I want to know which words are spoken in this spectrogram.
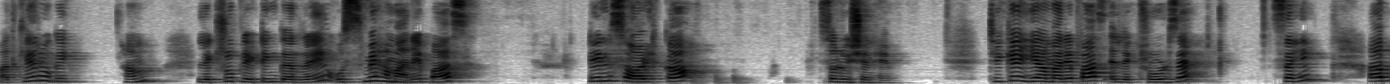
बात क्लियर हो गई? हम इलेक्ट्रोप्लेटिंग कर रहे हैं। उसमें हमारे पास टिन सॉल्ट का सॉल्यूशन है। ठीक है? ये हमारे पास इलेक्ट्रोड्स हैं। सही? अब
